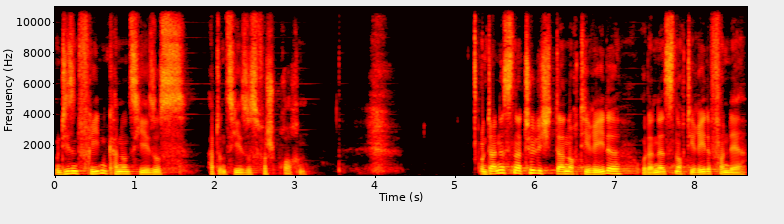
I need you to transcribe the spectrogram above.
Und diesen Frieden kann uns Jesus, hat uns Jesus versprochen. Und dann ist natürlich da noch die Rede, oder dann ist noch die Rede von der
